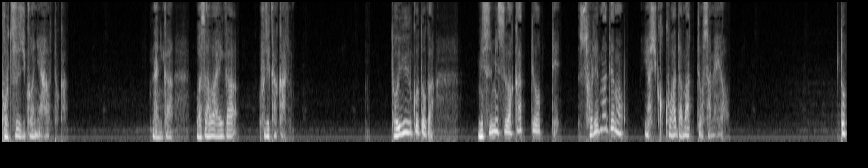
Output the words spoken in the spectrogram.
交通事故に遭うとか、何か災いが降りかかる。ということが、みすみす分かっておって、それまでも、よし、ここは黙って収めよう。と、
